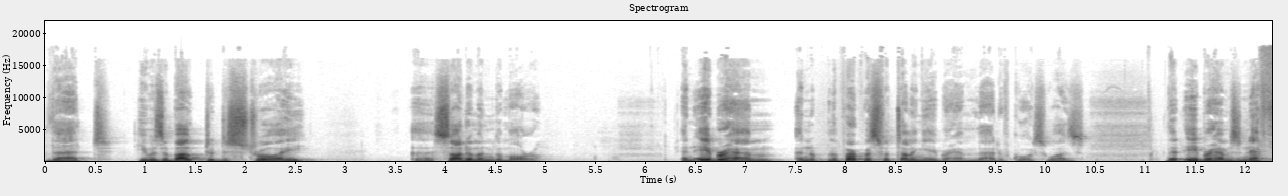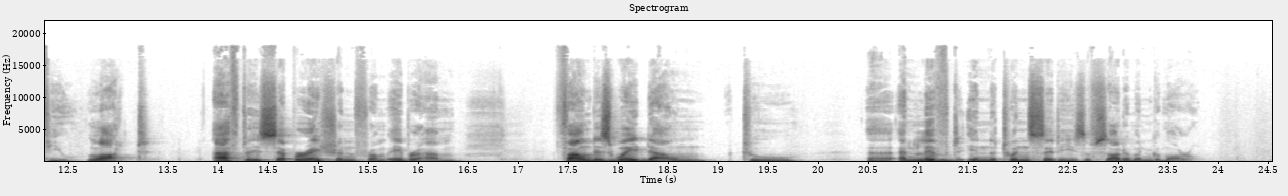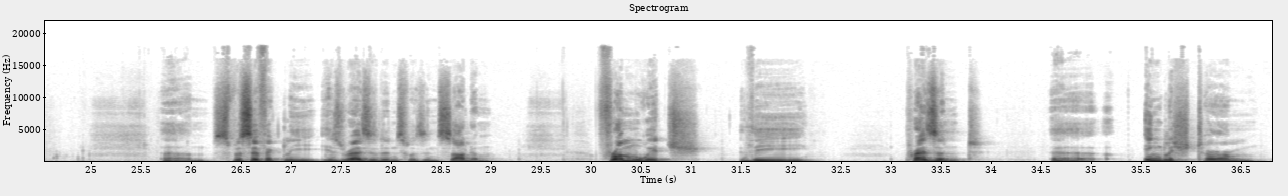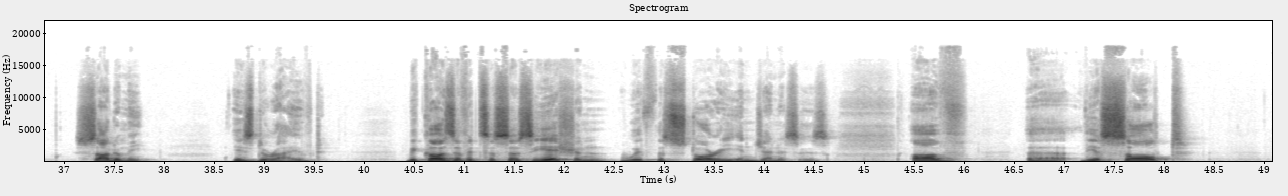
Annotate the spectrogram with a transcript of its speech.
that he was about to destroy uh, Sodom and Gomorrah. And Abraham, and the purpose for telling Abraham that, of course, was that Abraham's nephew, Lot, after his separation from Abraham, found his way down to uh, and lived in the twin cities of Sodom and Gomorrah. Um, specifically, his residence was in Sodom, from which the present uh, English term sodomy is derived because of its association with the story in Genesis of uh, the assault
